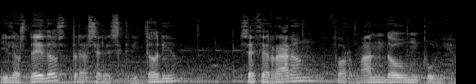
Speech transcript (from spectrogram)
Y los dedos, tras el escritorio, se cerraron formando un puño.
